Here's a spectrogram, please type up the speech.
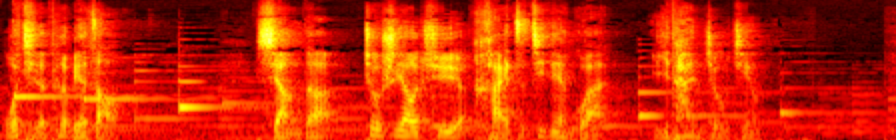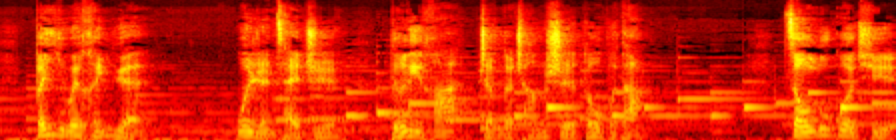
我起得特别早，想的就是要去海子纪念馆一探究竟。本以为很远，问人才知，德令哈整个城市都不大，走路过去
